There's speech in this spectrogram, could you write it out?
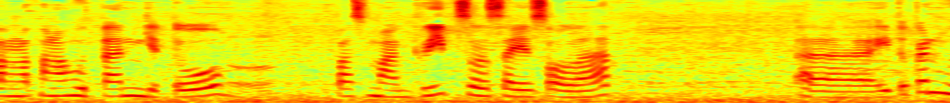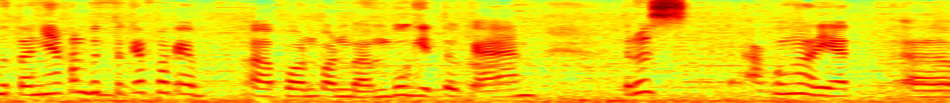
tengah-tengah hutan gitu. Oh. Pas maghrib selesai sholat, eh, itu kan hutannya kan bentuknya pakai eh, pohon-pohon bambu gitu kan. Terus aku ngelihat eh,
